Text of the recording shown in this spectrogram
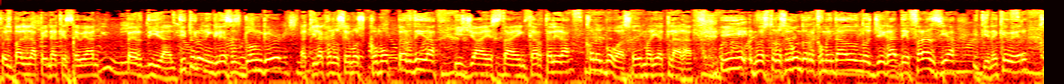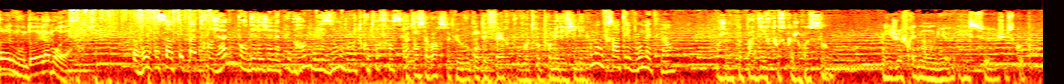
pues vale la pena que se vean Perdida. El título en inglés es Gonger, aquí la conocemos como Perdida y ya está en cartelera con el bobazo de María Clara. Y nuestro segundo recomendado nos llega de Francia y tiene que ver con el mundo de la moda. Vous ne vous sentez pas trop jeune pour diriger la plus grande maison de haute couture française? Peut-on savoir ce que vous comptez faire pour votre premier défilé? Comment vous sentez-vous maintenant? Je ne peux pas dire tout ce que je ressens, mais je ferai de mon mieux et ce jusqu'au bout.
